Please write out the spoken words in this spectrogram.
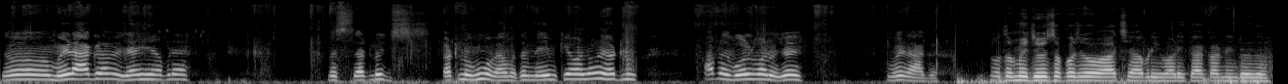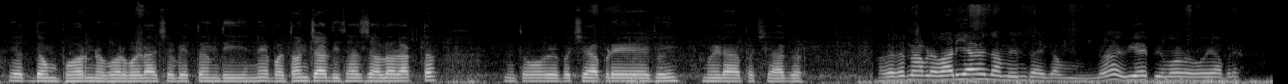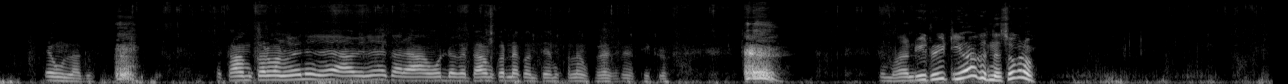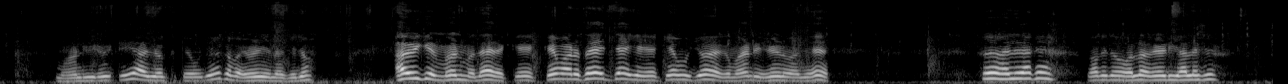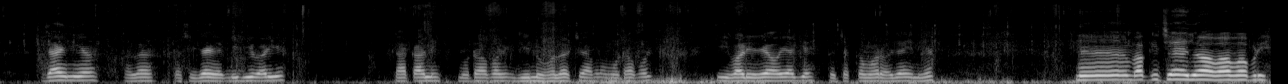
તો મેળા આગળ હવે જઈએ આપણે. બસ આટલું જ આટલું શું હવે આમાં તમને એમ કહેવાનું હોય આટલું. આપણે બોલવાનું જોઈએ મળ્યા આગળ. તો તમે જોઈ શકો છો આ છે આપણી વાડી કાકાની જો એકદમ ભર ને ભર પડ્યા છે બે ત્રણ દી ને ત્રણ ચાર દી થશે હલો રાખતા. ને તો હવે પછી આપણે જોઈ મળ્યા પછી આગળ. હવે કદાચ આપણે વાડી આવે ને તો આમ એમ થાય કે આમ ના વીઆઈપી માણસ હોય આપણે. એવું લાગે. કામ કરવાનું હોય ને આવીને તારે આમ ઓર્ડર કરતા આમ કરી નાખો ને તેમ કલમ ફરક નથી માંડવી ટૂટી હો ને, છોકરો? માંડવી ટૂટી આવી વખત કેવું જોઈએ કે ભાઈ, વીણી નાખીજો આવી ગયું મનમાં ડાયરેક્ટ કે કહેવાનું થઈ જ જાય કે કેવું જોઈએ કે માંડવી વીણવાની હે. હાલી રાખે. બાકી તો હલર રેડી હાલે છે. જાય ત્યાં હલર પછી જાય બીજી વાડીએ. કાકાની મોટા પણ જીનું હલર છે આપણા મોટા પણ એ વાડી રહેવા ગયા તો ચક્કર મારો જાય ને ને બાકી છે જો આ વાવ આપણી.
